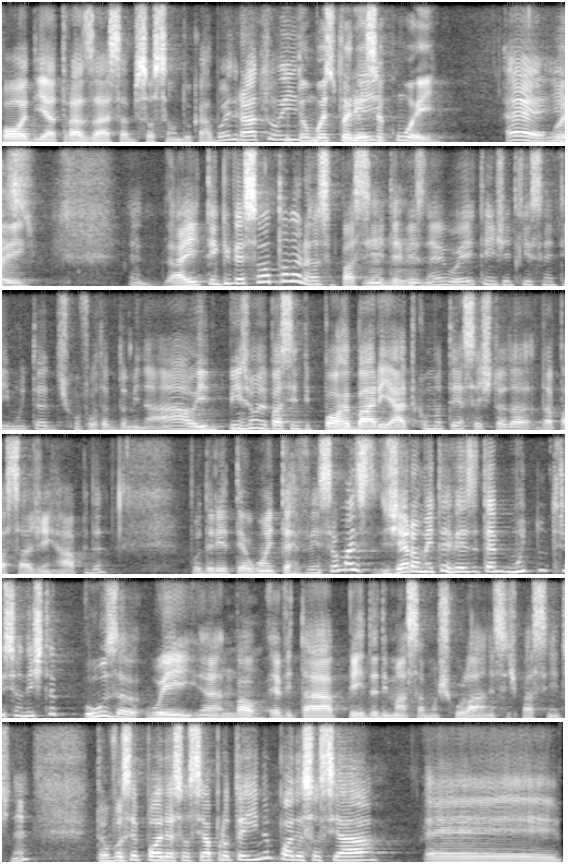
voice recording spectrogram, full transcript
pode atrasar essa absorção do carboidrato. Então, uma boa experiência também... com whey. É, whey. isso. É, aí tem que ver só a tolerância do paciente. Uhum. Às vezes, né? Whey tem gente que sente muito desconforto abdominal, e principalmente paciente pós-bariátrico, como tem essa história da, da passagem rápida poderia ter alguma intervenção, mas geralmente, às vezes, até muito nutricionista usa whey né, uhum. para evitar a perda de massa muscular nesses pacientes, né? Então, você pode associar proteína, pode associar é,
